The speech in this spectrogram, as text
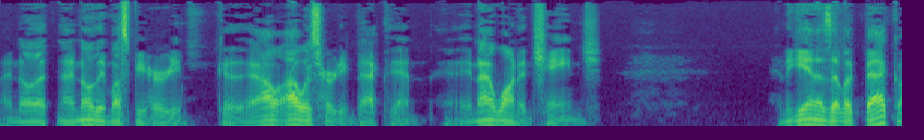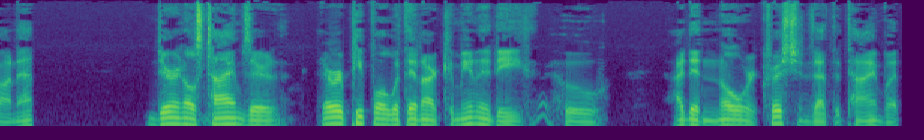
I know that I know they must be hurting because I, I was hurting back then and I wanted change. And again, as I look back on that, during those times there there were people within our community who I didn't know were Christians at the time, but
